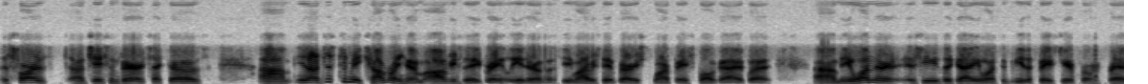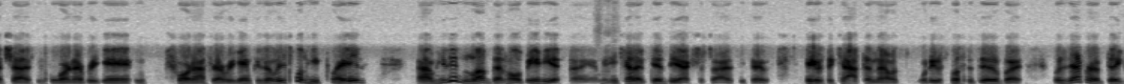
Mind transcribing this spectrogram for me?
As far as uh, Jason Varitek goes, um, you know, just to me covering him, obviously a great leader on the team, obviously a very smart baseball guy, but um, you wonder is he the guy you want to be the face of your franchise before and every game, before and after every game? Because at least when he played, um, he didn't love that whole media thing. I mean, he kind of did the exercise because he was the captain. That was what he was supposed to do, but was never a big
